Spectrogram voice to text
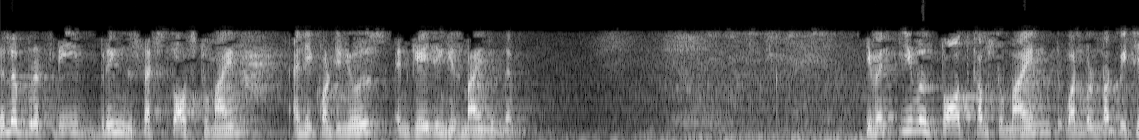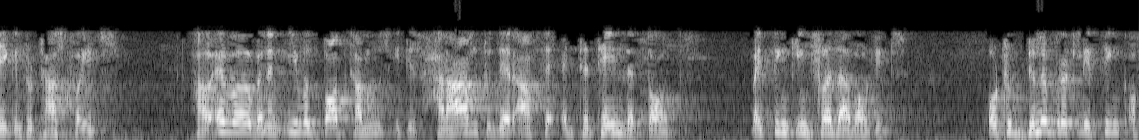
deliberately brings such thoughts to mind and he continues engaging his mind in them. If an evil thought comes to mind, one will not be taken to task for it. However, when an evil thought comes, it is haram to thereafter entertain that thought by thinking further about it, or to deliberately think of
